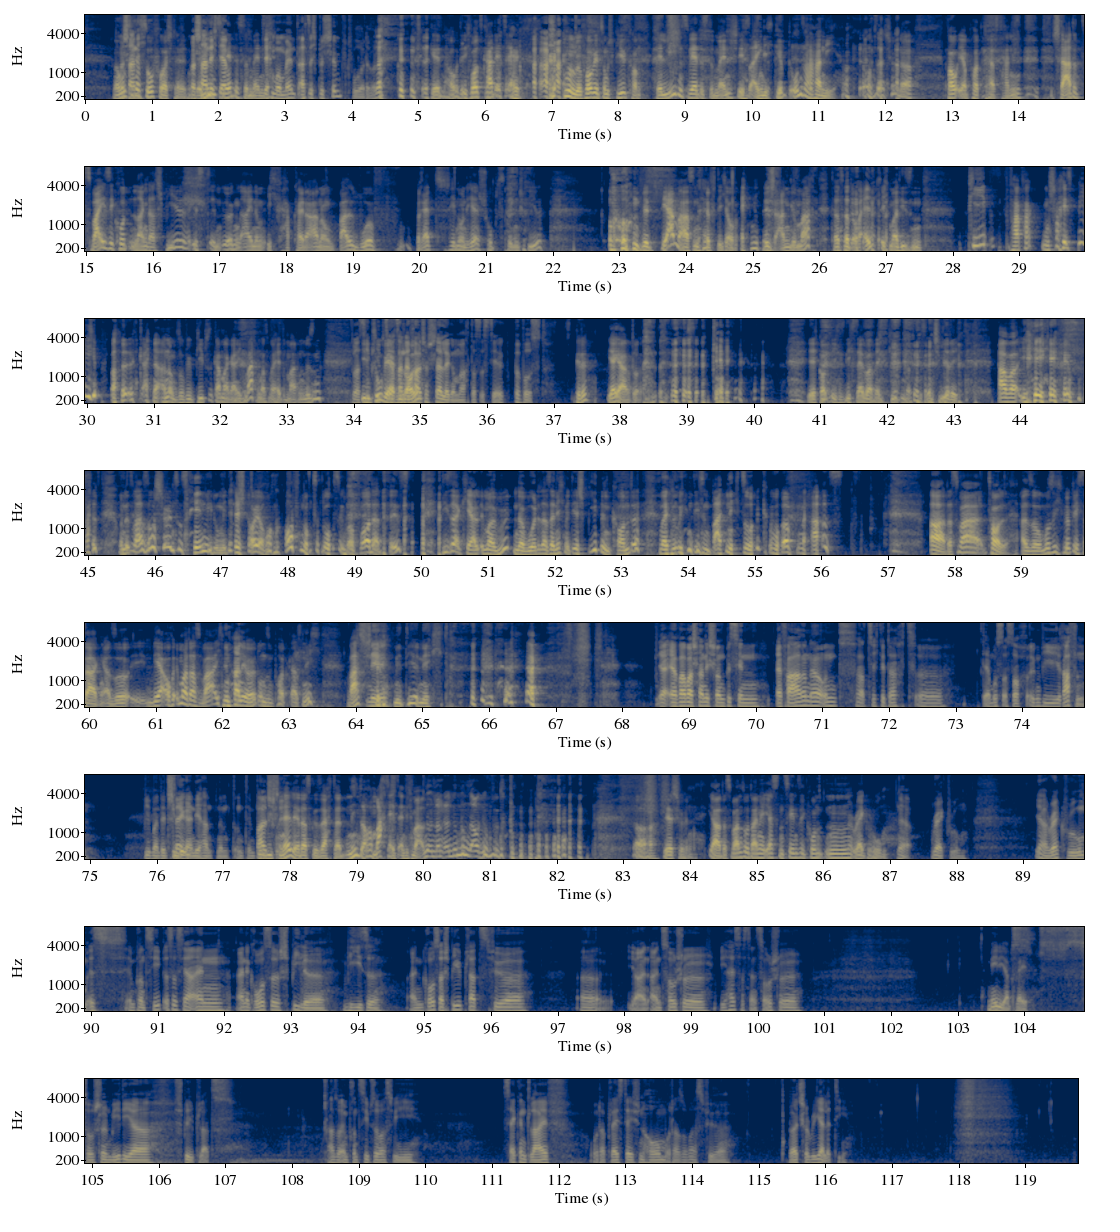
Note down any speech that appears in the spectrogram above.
man muss sich das so vorstellen. Wahrscheinlich der, der, der, Moment, als ich beschimpft wurde, oder? genau, ich wollte es gerade erzählen, bevor wir zum Spiel kommen. Der liebenswerteste Mensch, den es eigentlich gibt, unser Honey, unser schöner VR-Podcast, Honey, startet zwei Sekunden lang das Spiel, ist in irgendeinem, ich habe keine Ahnung, Ballwurf, Brett, hin und her Schubs-Ding Spiel und wird dermaßen heftig auf Englisch angemacht, dass er doch endlich mal diesen Piep, verpackten Scheiß Piep, weil, keine Ahnung, so viel Pieps kann man gar nicht machen, was man hätte machen müssen. Du hast die Pieps jetzt an der falschen Stelle gemacht, das ist dir bewusst. Bitte? Ja, ja. okay. ja, ich konnte mich nicht selber wegpiepen, das ist ein bisschen schwierig. Aber jedenfalls, und es war so schön zu sehen, wie du mit der Steuerung hoffnungslos überfordert bist. Dieser Kerl immer wütender wurde, dass er nicht mit dir spielen konnte, weil du ihm diesen Ball nicht zurückgeworfen hast. Ah, das war toll. Also muss ich wirklich sagen. Also wer auch immer das war, ich nehme an, ihr hört unseren Podcast nicht. Was stimmt nee. mit dir nicht? Ja, er war wahrscheinlich schon ein bisschen erfahrener und hat sich gedacht, äh, der muss das doch irgendwie raffen, wie man den Schläger in die Hand nimmt und den Ball und Wie schlägt. schnell er das gesagt hat. Nimm doch, mach jetzt endlich mal. ja, sehr schön. Ja, das waren so deine ersten zehn Sekunden Rec Room. Ja, Rec Room. Ja, Rec Room ist im Prinzip ist es ja ein, eine große Spielewiese, ein großer Spielplatz für äh, ja ein, ein Social, wie heißt das denn, Social Media Place. Social Media Spielplatz. Also im Prinzip sowas wie Second Life oder PlayStation Home oder sowas für Virtual Reality.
